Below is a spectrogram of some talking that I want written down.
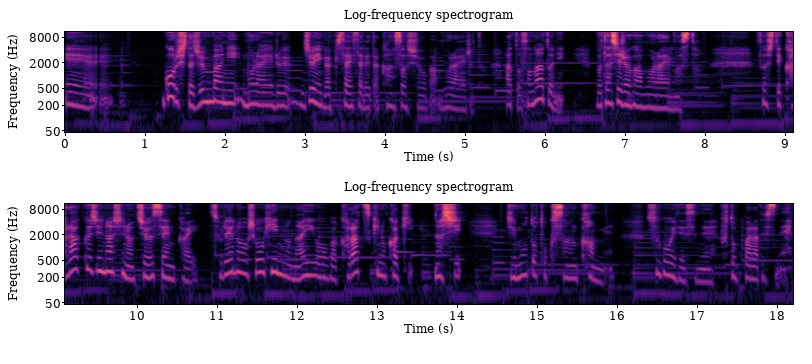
えー、ゴールした順番にもらえる順位が記載された感想賞がもらえると。あとその後に豚汁がもらえますと。そして辛くじなしの抽選会。それの商品の内容が殻付きの牡蠣梨地元特産乾麺。すごいですね。太っ腹ですね。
